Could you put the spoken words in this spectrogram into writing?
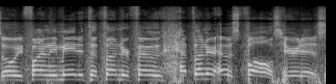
So we finally made it to Thunder, Thunder House Falls. Here it is.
